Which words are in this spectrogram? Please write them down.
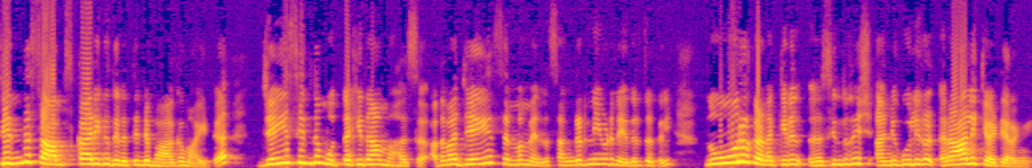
സിന്ധ് സാംസ്കാരിക ദിനത്തിന്റെ ഭാഗമായിട്ട് ജയ് സിന്ധു മുത്തഹിദ മഹസ് അഥവാ ജെ എസ് എം എം എന്ന സംഘടനയുടെ നേതൃത്വത്തിൽ നൂറുകണക്കിന് സിന്ധുദേശ് അനുകൂലികൾ റാലിക്കായിട്ട് ഇറങ്ങി.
